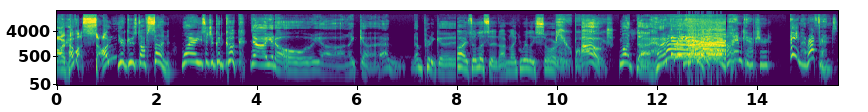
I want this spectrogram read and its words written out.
I have a son? You're Gusteau's son. Why are you such a good cook? Yeah, you know, yeah, like, uh, I'm, I'm pretty good. All right, so listen, I'm like really sorry. Ouch! What the heck? I am captured. Hey, my rat friends.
